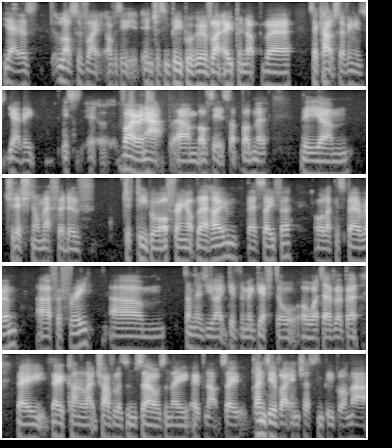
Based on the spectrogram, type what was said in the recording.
yeah, there's lots of like obviously interesting people who have like opened up their so couch surfing is yeah they it's uh, via an app. Um, obviously, it's up on the the traditional method of just people offering up their home, their sofa, or like a spare room uh, for free. Um, sometimes you like give them a gift or, or whatever, but they they kind of like travelers themselves and they open up. So plenty of like interesting people on that.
